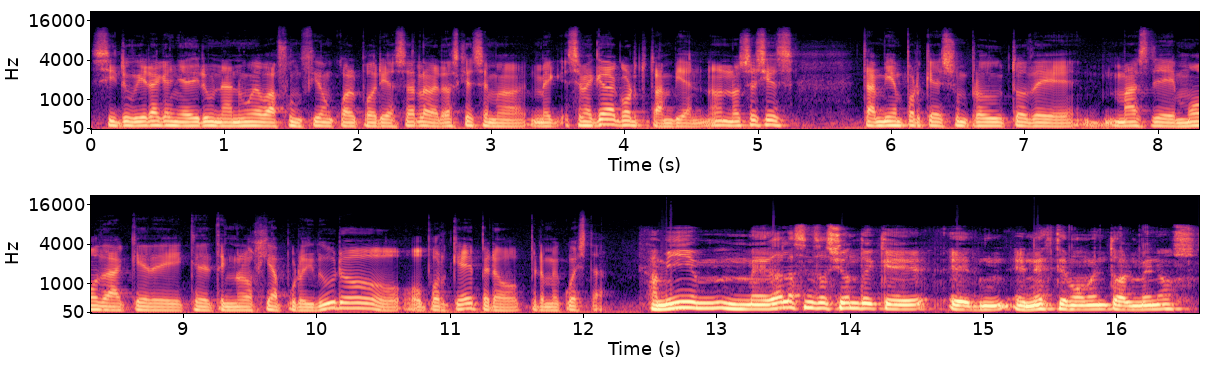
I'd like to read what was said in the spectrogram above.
si tuviera que añadir una nueva función cuál podría ser. La verdad es que se me, se me queda corto también. ¿no? no sé si es también porque es un producto de más de moda que de, que de tecnología puro y duro o, por qué, pero, pero me cuesta. A mí me da la sensación de que en, en, este momento al menos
